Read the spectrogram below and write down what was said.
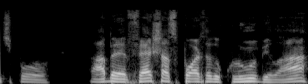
tipo, abre, fecha as portas do clube lá.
